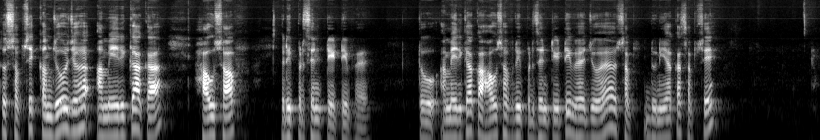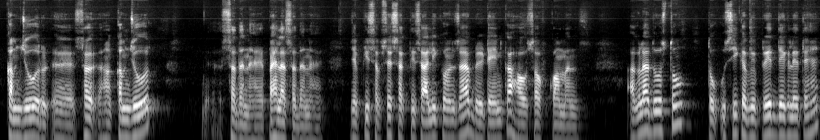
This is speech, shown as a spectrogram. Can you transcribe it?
तो सबसे कमज़ोर जो है, अमेरिका का हाउस ऑफ़ रिप्रेजेंटेटिव है। तो अमेरिका का हाउस ऑफ़ रिप्रेजेंटेटिव है जो है, सब, दुनिया का सबसे कमज़ोर हाँ कमज़ोर सदन है, पहला सदन है। जबकि सबसे शक्तिशाली कौन सा है? ब्रिटेन का हाउस ऑफ़ कॉमन्स अगला दोस्तों तो उसी का विपरीत देख लेते हैं।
